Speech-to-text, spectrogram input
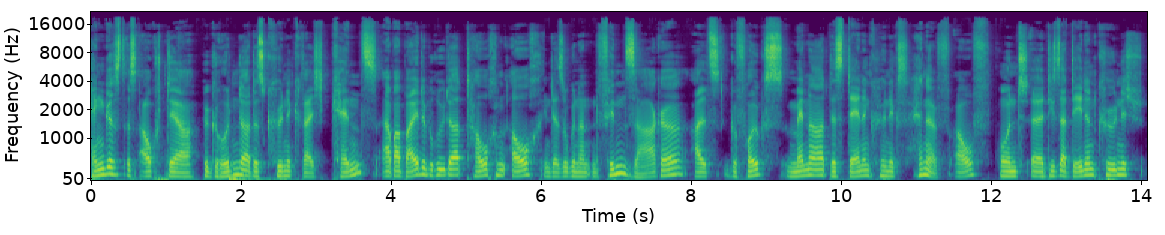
Hengist ist auch der Begründer des Königreich Kents, aber beide Brüder tauchen auch in der sogenannten Finn-Sage als Gefolgsmänner des Dänenkönigs Hennef auf. Und äh, dieser Dänenkönig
